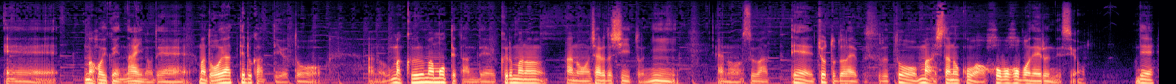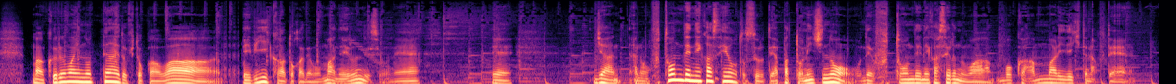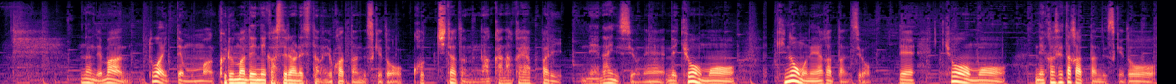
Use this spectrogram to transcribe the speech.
えー、まあ保育園ないので、まあ、どうやってるかっていうとあの、まあ、車持ってたんで車のあのチャイルドシートにあの座ってちょっとドライブするとまあ下の子はほぼほぼ寝るんですよ。でまあ車に乗ってない時とかはベビーカーとかでもまあ寝るんですよね。でじゃああの布団で寝かせようとするとやっぱ土日ので布団で寝かせるのは僕あんまりできてなくてなんでまあとは言ってもまあ車で寝かせられてたのは良かったんですけどこっちだとなかなかやっぱり寝ないんですよね。で今日も昨日も寝なかったんですよ。で今日も寝かせたかったんですけど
